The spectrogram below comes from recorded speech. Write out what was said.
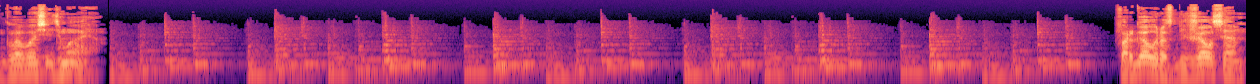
Глава седьмая. Фаргал разбежался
